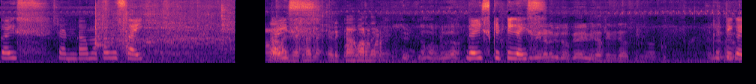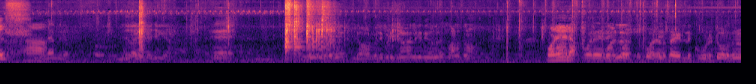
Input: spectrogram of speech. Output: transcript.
ഗൈസ് രണ്ടാമത്തെ മിസ്സായി ഗൈസ് കിട്ടി ഗൈസ് കിട്ടി ഗൈസ് പുഴയില. സൈഡിൽ കൂടിട്ട് വളർത്തണ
